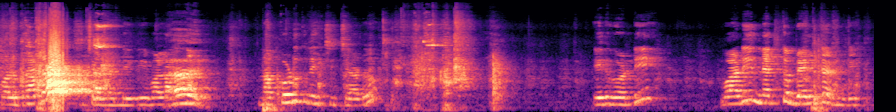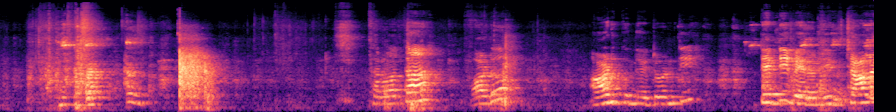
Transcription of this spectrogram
వాళ్ళ బ్రదర్ ఇచ్చాడండి ఇది వాళ్ళ నా కొడుకు తెచ్చిచ్చాడు. ఇదిగోండి వాడి నెక్ బెల్ట్ అండి. తర్వాత వాడు ఆడుకునేటువంటి టెడ్డీ బేర్ అండి. ఇది చాలా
